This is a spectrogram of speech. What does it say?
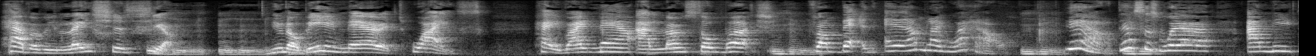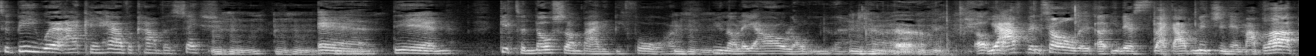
have a relationship. Mm-hmm. You know, being married twice. Hey, right now I learned so much mm-hmm. from that. And, and I'm like, wow. Mm-hmm. Yeah, this is mm-hmm. where I need to be where I can have a conversation. And then get to know somebody before, you know, they all on you. Uh-huh. Okay. Yeah, I've been told that uh, there's like I've mentioned in my blog,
